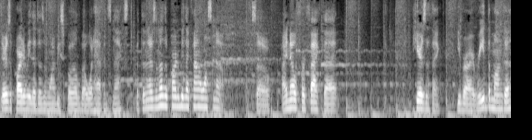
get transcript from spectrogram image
There's a part of me that doesn't want to be spoiled about what happens next, but then there's another part of me that kind of wants to know. So I know for a fact that here's the thing: either I read the manga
